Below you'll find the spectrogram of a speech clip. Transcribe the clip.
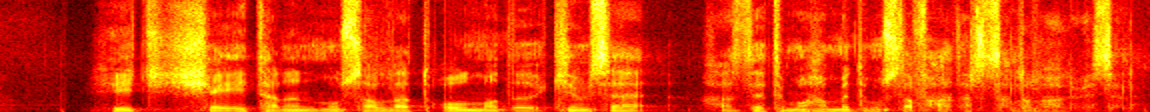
Hiç şeytanın musallat olmadığı kimse Hazreti Muhammed Mustafa'dır sallallahu aleyhi ve sellem.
